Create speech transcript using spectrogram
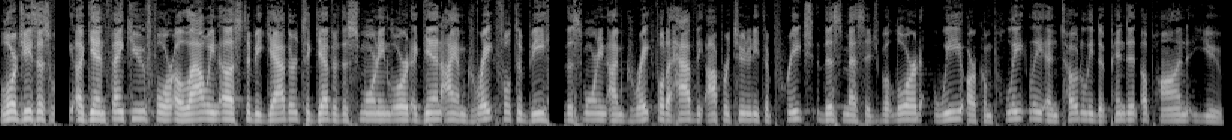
Lord Jesus, again, thank you for allowing us to be gathered together this morning. Lord, again, I am grateful to be this morning. I'm grateful to have the opportunity to preach this message. But Lord, we are completely and totally dependent upon you.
